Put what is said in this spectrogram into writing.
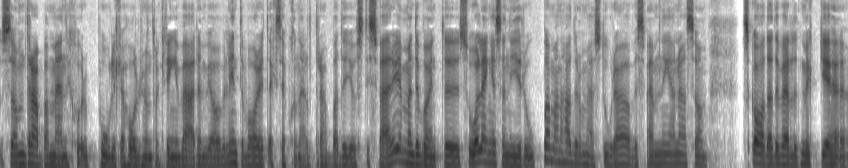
som drabbar människor på olika håll runt omkring i världen. Vi har väl inte varit exceptionellt drabbade just i Sverige, men det var inte så länge sedan i Europa man hade de här stora översvämningarna som skadade väldigt mycket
